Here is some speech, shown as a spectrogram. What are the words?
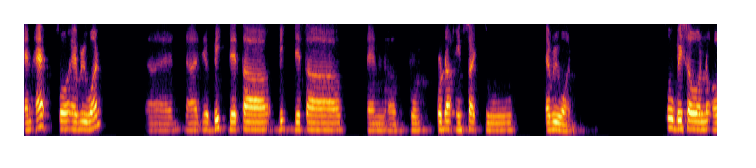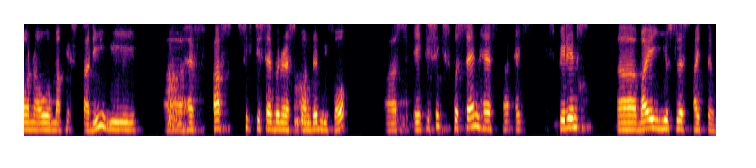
an app for everyone. Uh, the big data, big data, and uh, pro product insight to everyone. So based on, on our market study, we uh, have asked 67 respondents before. 86% have uh, ex experienced uh, buying useless item.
